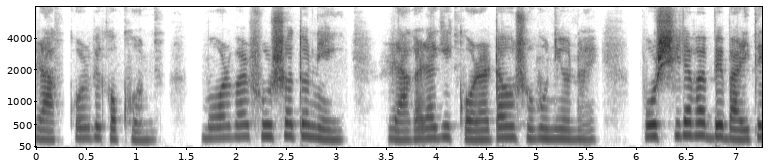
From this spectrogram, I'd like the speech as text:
রাগ করবে কখন? মরবার ফুরসতও নেই। রাগারাগি করাটাও শোভনীয় নয়। পড়শিরা ভাববে, বাড়িতে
